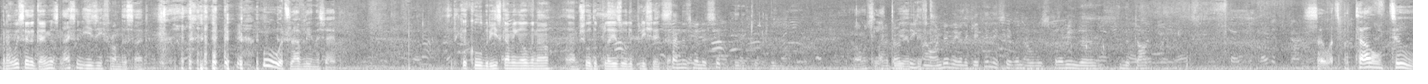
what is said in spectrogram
But I always say the game is nice and easy from this side. Ooh, it's lovely in the shade. It's like a cool breeze coming over now. I'm sure the players will appreciate The that. sun is going to set very quickly now. How much I light do we have think, I wonder if they're going to get in the seven overs, probably in the, in the dark. So it's Patel to,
